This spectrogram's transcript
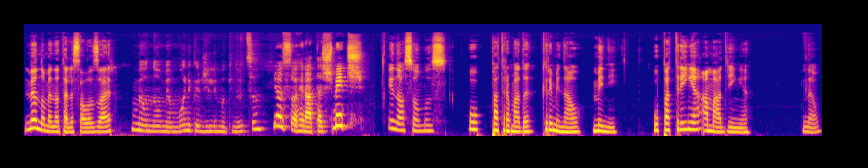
Meu nome é Natália Salazar. O meu nome é Mônica de Lima Knudsen. E eu sou Renata Schmidt. E nós somos o Patramada Criminal Mini. O Patrinha a Madrinha. Não.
